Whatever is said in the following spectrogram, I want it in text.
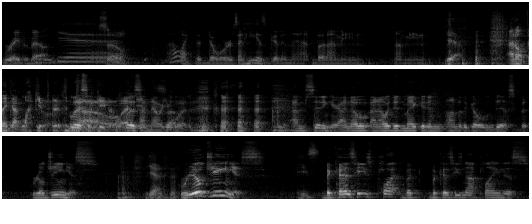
rave about. Yeah. So I like the Doors, and he is good in that. But I mean, I mean, yeah, I don't think I'd like it better than Listen, Doc either way. listen. I know you wouldn't. I'm sitting here. I know. I know it didn't make it in, onto the golden disc, but real genius, Yeah, real genius, he's because he's pla- bec- because he's not playing this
